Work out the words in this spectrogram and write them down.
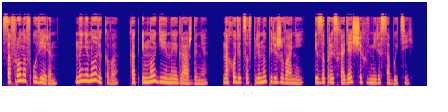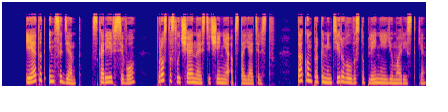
Сафронов уверен, ныне Новикова, как и многие иные граждане, находится в плену переживаний из-за происходящих в мире событий. И этот инцидент, скорее всего, просто случайное стечение обстоятельств. Так он прокомментировал выступление юмористки.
